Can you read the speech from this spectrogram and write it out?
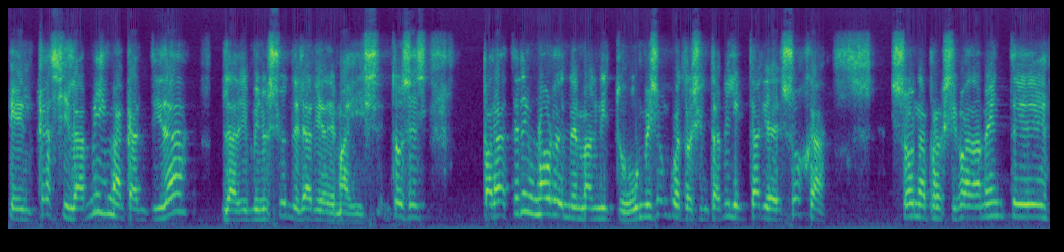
en casi la misma cantidad la disminución del área de maíz. Entonces, para tener un orden de magnitud, un millón cuatrocientas mil hectáreas de soja son aproximadamente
